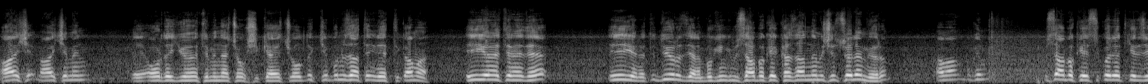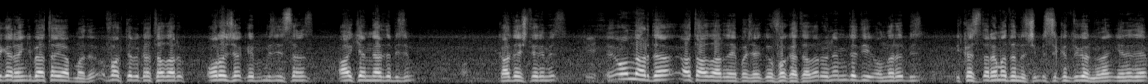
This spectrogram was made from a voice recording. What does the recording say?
hakem, hakemin e, oradaki yönetiminden çok şikayetçi olduk ki bunu zaten ilettik ama iyi yönetene de iyi yönetti diyoruz yani. Bugünkü müsabakayı kazandığım için söylemiyorum. Ama bugün müsabakayı skor etkileyecek herhangi bir hata yapmadı. Ufak tefek hatalar olacak. Hepimiz insanız. Hakemler de bizim kardeşlerimiz. E, onlar da hatalar da yapacaktır. Ufak hatalar. Önemli de değil. Onları biz bir kasıt aramadığımız için bir sıkıntı görmüyorum. Ben gene de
